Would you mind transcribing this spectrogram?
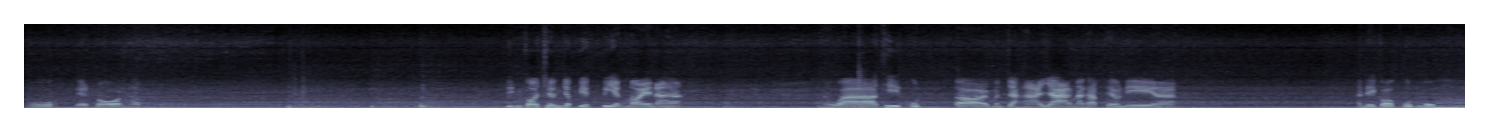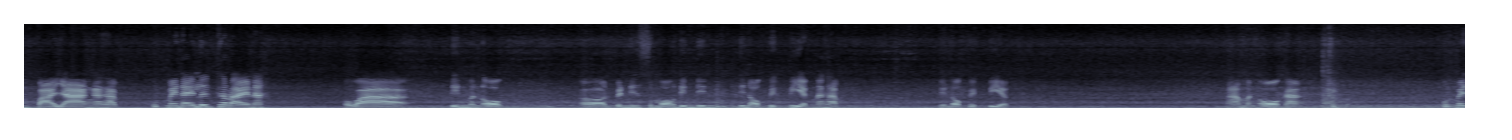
โอ้แดดร้อนครับ ดินก็เชิงจะเปียกๆหน่อยนะฮะแต่ว่าที่ขุดอ่ามันจะหายากนะครับ แถวนี้นะ อันนี้ก็ขุดมุมป่ายางนะครับ ขุดไม่ได้ลึกเท่าไหร่นะ เพราะว่าดินมันออก เอ่อเป็นดินสมองดินดินดินออกเปียกๆนะครับ ดินออกเปียกๆน้ำมันออกครับขุดขุดไม่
